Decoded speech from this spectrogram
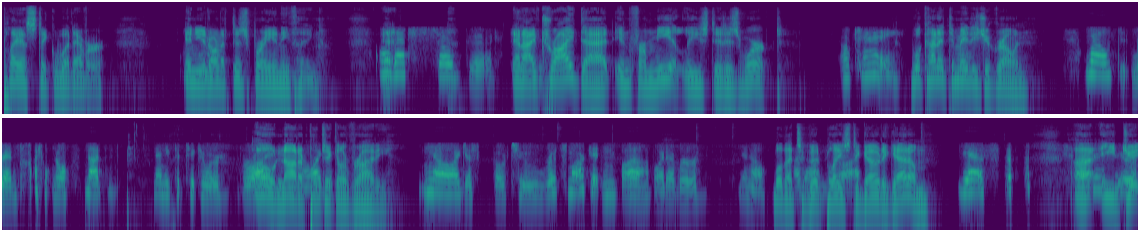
plastic, whatever. And you don't have to spray anything. Oh, that's so good. And I've tried that, and for me at least, it has worked. Okay. What kind of tomatoes you growing? Well, red. I don't know. Not any particular variety. Oh, not you a know, I just- particular variety. no, I just go to Roots Market and buy whatever. You know. Well, that's I a good place to buy. go to get them. Yes. Uh, do, you- do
